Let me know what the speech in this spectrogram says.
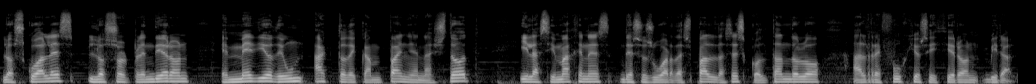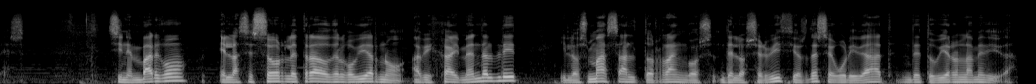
los cuales los sorprendieron en medio de un acto de campaña en Ashdod y las imágenes de sus guardaespaldas escoltándolo al refugio se hicieron virales. Sin embargo, el asesor letrado del gobierno Abihai Mendelblit y los más altos rangos de los servicios de seguridad detuvieron la medida.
